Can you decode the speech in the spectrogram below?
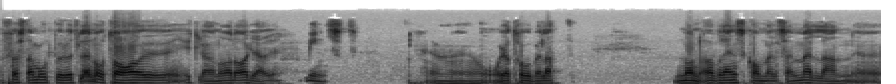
första motbudet lär nog ta eh, ytterligare några dagar minst. Eh, och jag tror väl att någon överenskommelse mellan eh,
